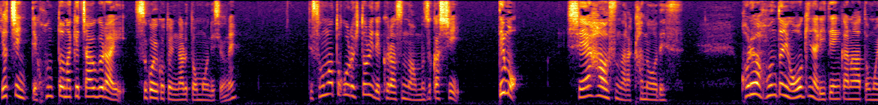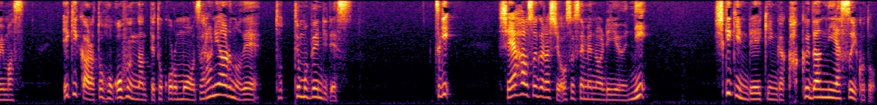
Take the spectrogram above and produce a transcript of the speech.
家賃って本当泣けちゃうぐらいすごいことになると思うんですよね。でそんなところ一人で暮らすのは難しい。でもシェアハウスなら可能です。これは本当に大きな利点かなと思います。駅から徒歩5分なんてところもざらにあるのでとっても便利です。次。シェアハウス暮らしおすすめの理由2敷金礼金が格段に安いこと。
